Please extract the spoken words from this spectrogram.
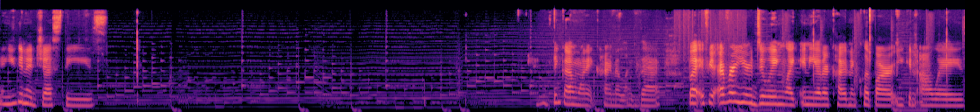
And you can adjust these. I think I want it kind of like that. But if you're ever you're doing like any other kind of clip art, you can always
